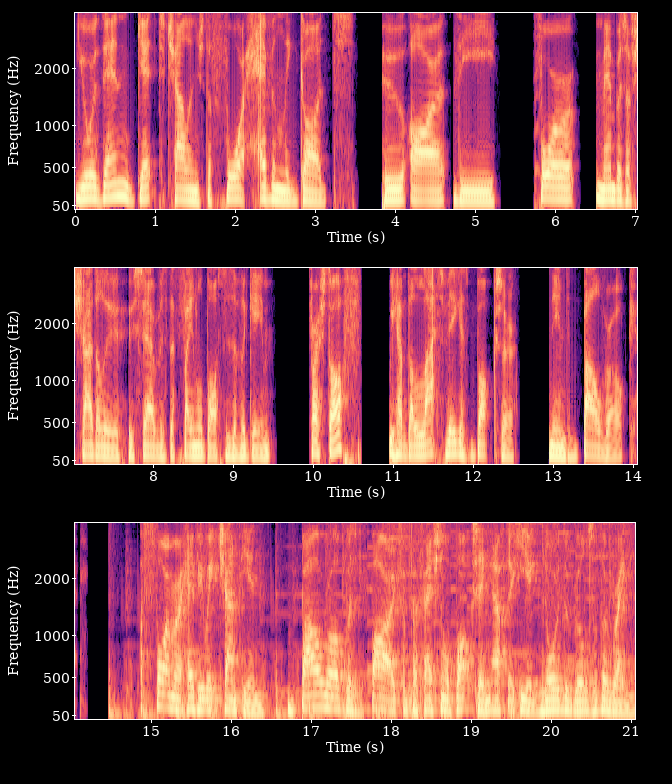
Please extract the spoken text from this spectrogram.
you then get to challenge the four heavenly gods, who are the four members of Shadaloo who serve as the final bosses of the game. First off, we have the Las Vegas boxer named Balrog. A former heavyweight champion, Balrog was barred from professional boxing after he ignored the rules of the ring.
